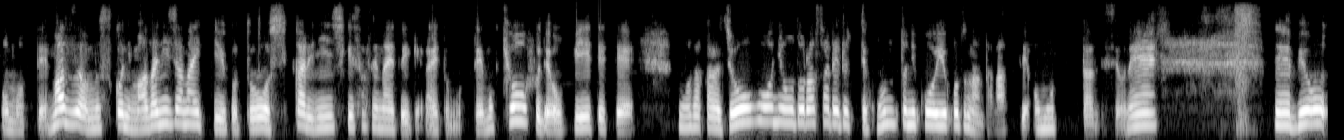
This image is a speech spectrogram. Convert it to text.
思って、まずは息子にマダニじゃないっていうことをしっかり認識させないといけないと思って、もう恐怖で怯えてて、もうだから情報に踊らされるって本当にこういうことなんだなって思ったんですよね。で、病、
